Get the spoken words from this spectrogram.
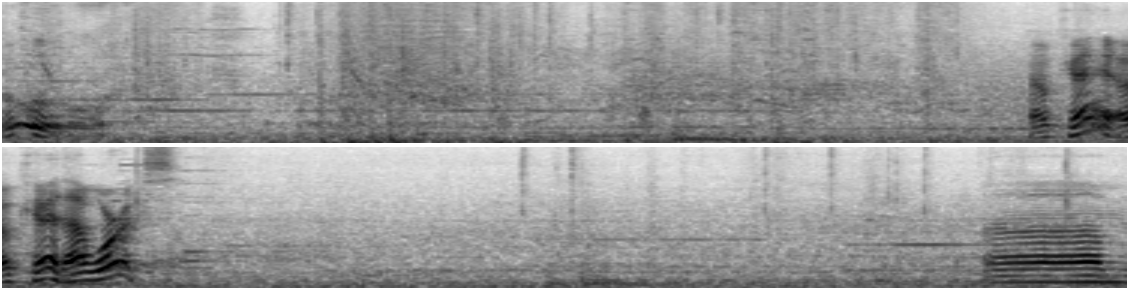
Ooh. Okay, okay, that works. Um...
